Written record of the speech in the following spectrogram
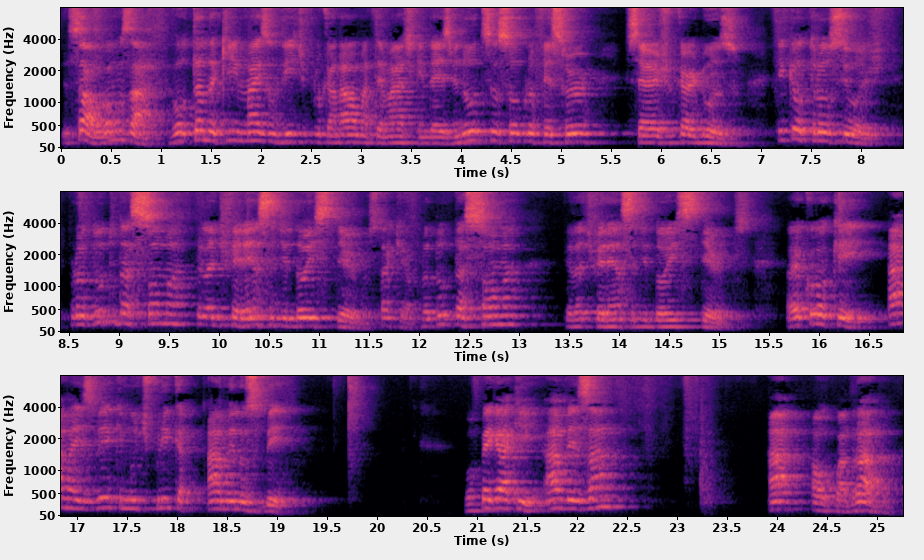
Pessoal, vamos lá. Voltando aqui mais um vídeo para o canal Matemática em 10 Minutos. Eu sou o professor Sérgio Cardoso. O que, que eu trouxe hoje? Produto da soma pela diferença de dois termos. Está aqui, ó. Produto da soma pela diferença de dois termos. Aí eu coloquei A mais B que multiplica A menos B. Vou pegar aqui A vezes A, A ao quadrado.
